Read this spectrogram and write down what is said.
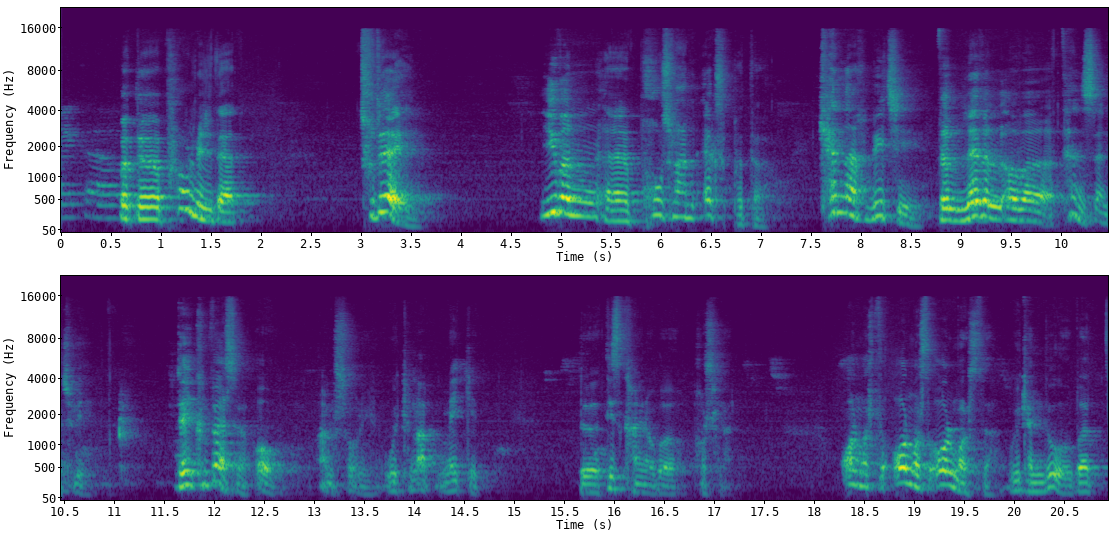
like uh, But the problem is that today, even a porcelain expert cannot reach the level of a 10th century. They confess, oh, I'm sorry, we cannot make it the, this kind of a porcelain. Almost, almost, almost we can do, but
